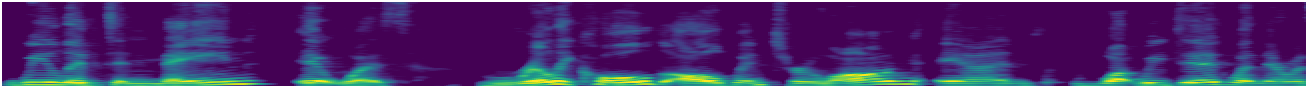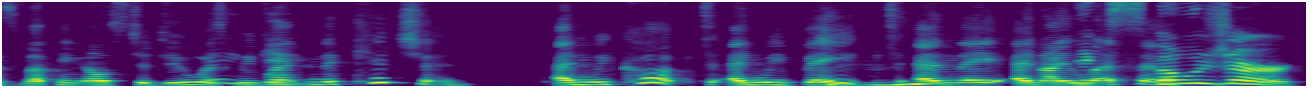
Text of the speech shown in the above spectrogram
we lived in maine it was really cold all winter long and what we did when there was nothing else to do was we went in the kitchen and we cooked and we baked Mhm. and they and i let them Exposure.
